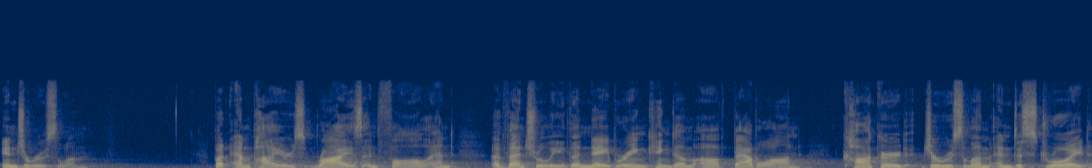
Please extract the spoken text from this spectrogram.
in Jerusalem. But empires rise and fall, and eventually the neighboring kingdom of Babylon conquered Jerusalem and destroyed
